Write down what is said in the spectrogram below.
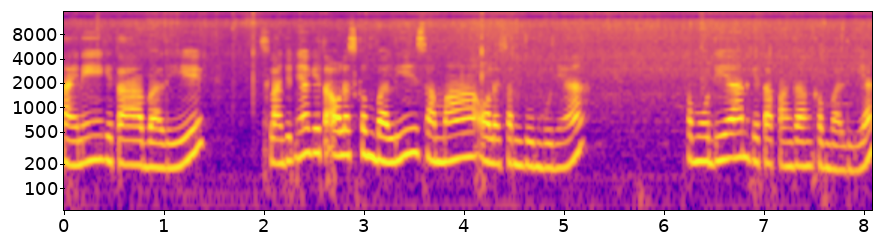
Nah ini kita balik. Selanjutnya kita oles kembali sama olesan bumbunya. Kemudian kita panggang kembali ya.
